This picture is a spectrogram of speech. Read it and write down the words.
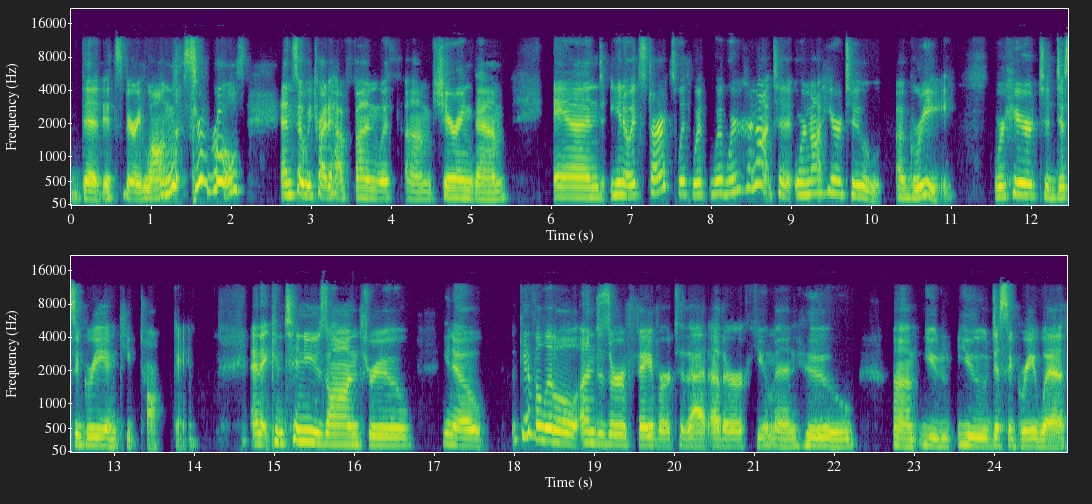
that it's very long list of rules. And so we try to have fun with um, sharing them and you know it starts with we're, we're not to we're not here to agree. We're here to disagree and keep talking. And it continues on through you know give a little undeserved favor to that other human who um, you you disagree with.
